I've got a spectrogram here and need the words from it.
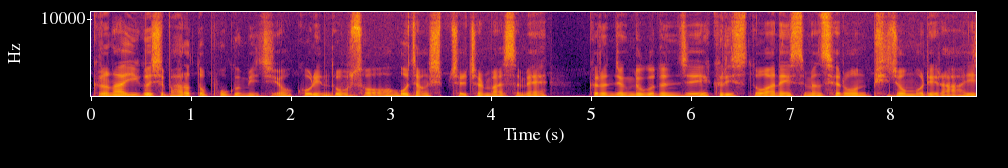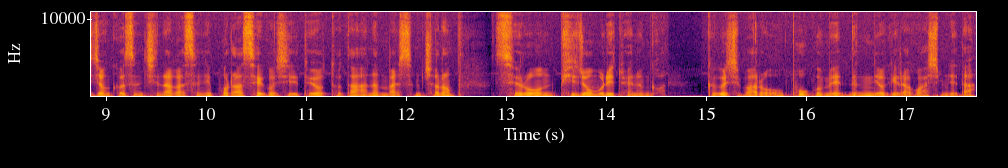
그러나 이것이 바로 또 복음이지요. 고린도후서 5장 17절 말씀에 그런즉 누구든지 그리스도 안에 있으면 새로운 피조물이라 이전 것은 지나갔으니 보라 새 것이 되었도다 하는 말씀처럼 새로운 피조물이 되는 것 그것이 바로 복음의 능력이라고 하십니다.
